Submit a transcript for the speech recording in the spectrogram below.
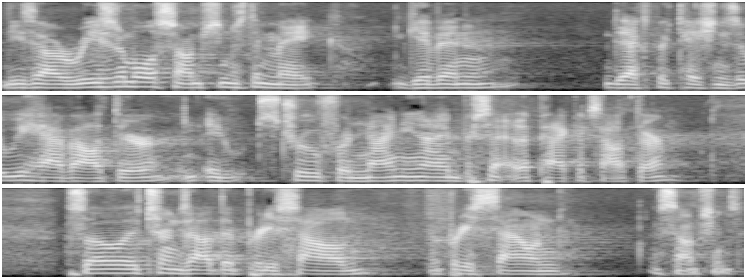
These are reasonable assumptions to make given the expectations that we have out there. It's true for 99% of the packets out there. So it turns out they're pretty solid, they're pretty sound assumptions.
